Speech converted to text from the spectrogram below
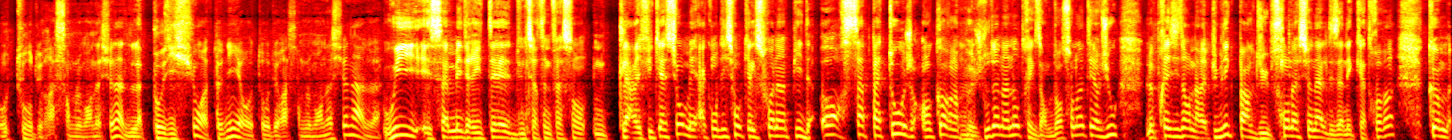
autour du Rassemblement national, de la position à tenir autour du Rassemblement national. Oui, et ça méritait d'une certaine façon une clarification, mais à condition qu'elle soit limpide. Or, ça patauge encore un peu. Mm. Je vous donne un autre exemple. Dans son interview, le président de la République parle du Front National des années 80 comme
